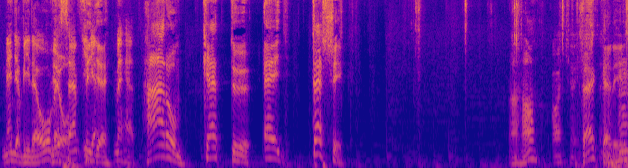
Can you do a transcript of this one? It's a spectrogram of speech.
megy a videó, veszem. Jó, figyelj. Igen, mehet. Három, kettő, egy, tessék! Aha, Atya tekerés.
